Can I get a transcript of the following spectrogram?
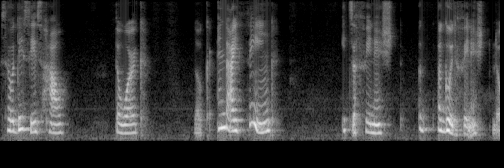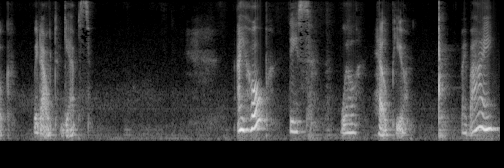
So this is how the work look and I think it's a finished a, a good finished look without gaps. I hope this will help you. Bye bye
